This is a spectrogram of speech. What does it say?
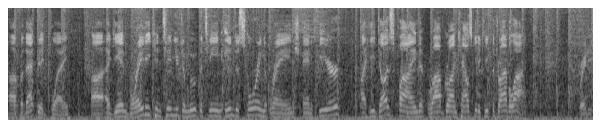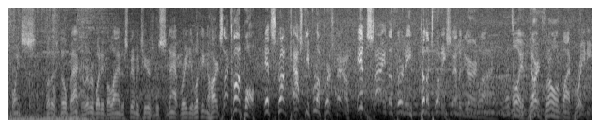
uh, for that big play. Uh, again, Brady continued to move the team into scoring range, and here uh, he does find Rob Gronkowski to keep the drive alive. Brady points. Well, there's no backer. Everybody at the line of scrimmage. Here's the snap. Brady looking hard. Slap. Caught ball. It's Gronkowski for a first down. Inside the 30 to the 27 yard line. That's oh, a dart thrown by Brady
